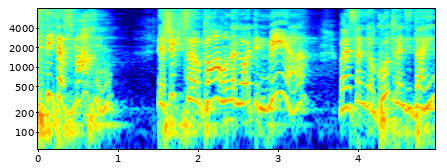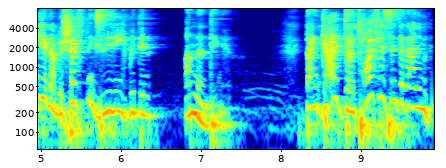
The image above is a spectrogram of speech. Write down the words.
lässt dich das machen. Der schickt so ein paar hundert Leute mehr, weil er sagt, oh gut, wenn sie da hingehen, dann beschäftigen sie sich mit den anderen Dingen. Dein Geist, der Teufel ist hinter deinem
